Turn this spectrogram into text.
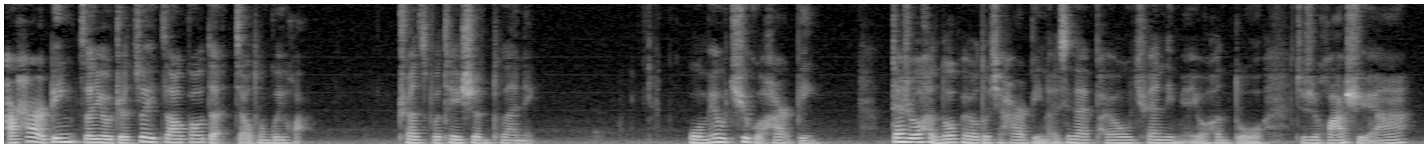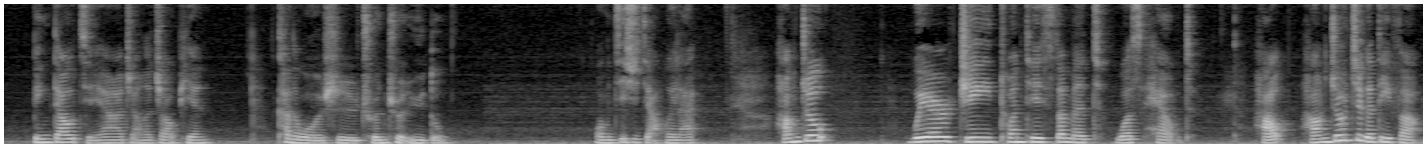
而哈尔滨则有着最糟糕的交通规划 （transportation planning）。我没有去过哈尔滨， 但是有很多朋友都去哈尔滨了。现在朋友圈里面有很多就是滑雪啊。冰雕节啊，这样的照片，看得我是蠢蠢欲动。我们继续讲回来，杭州，where G20 summit was held。好，杭州这个地方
